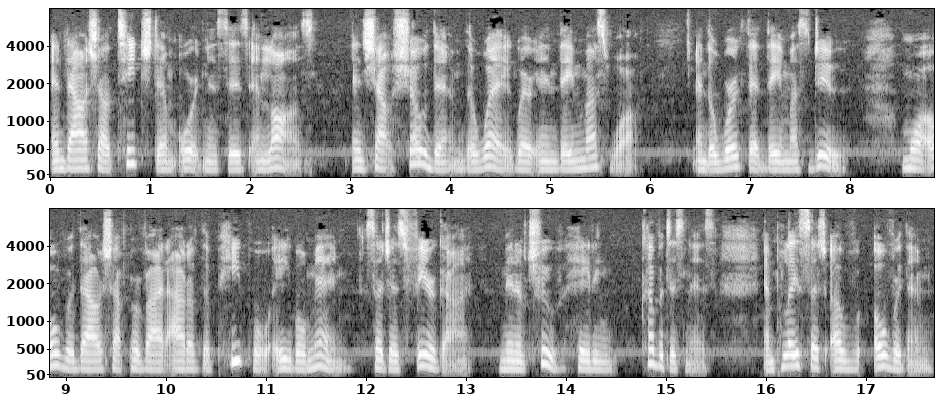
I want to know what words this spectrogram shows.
And thou shalt teach them ordinances and laws, and shalt show them the way wherein they must walk, and the work that they must do. Moreover, thou shalt provide out of the people able men, such as fear God, men of truth, hating covetousness, and place such over them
